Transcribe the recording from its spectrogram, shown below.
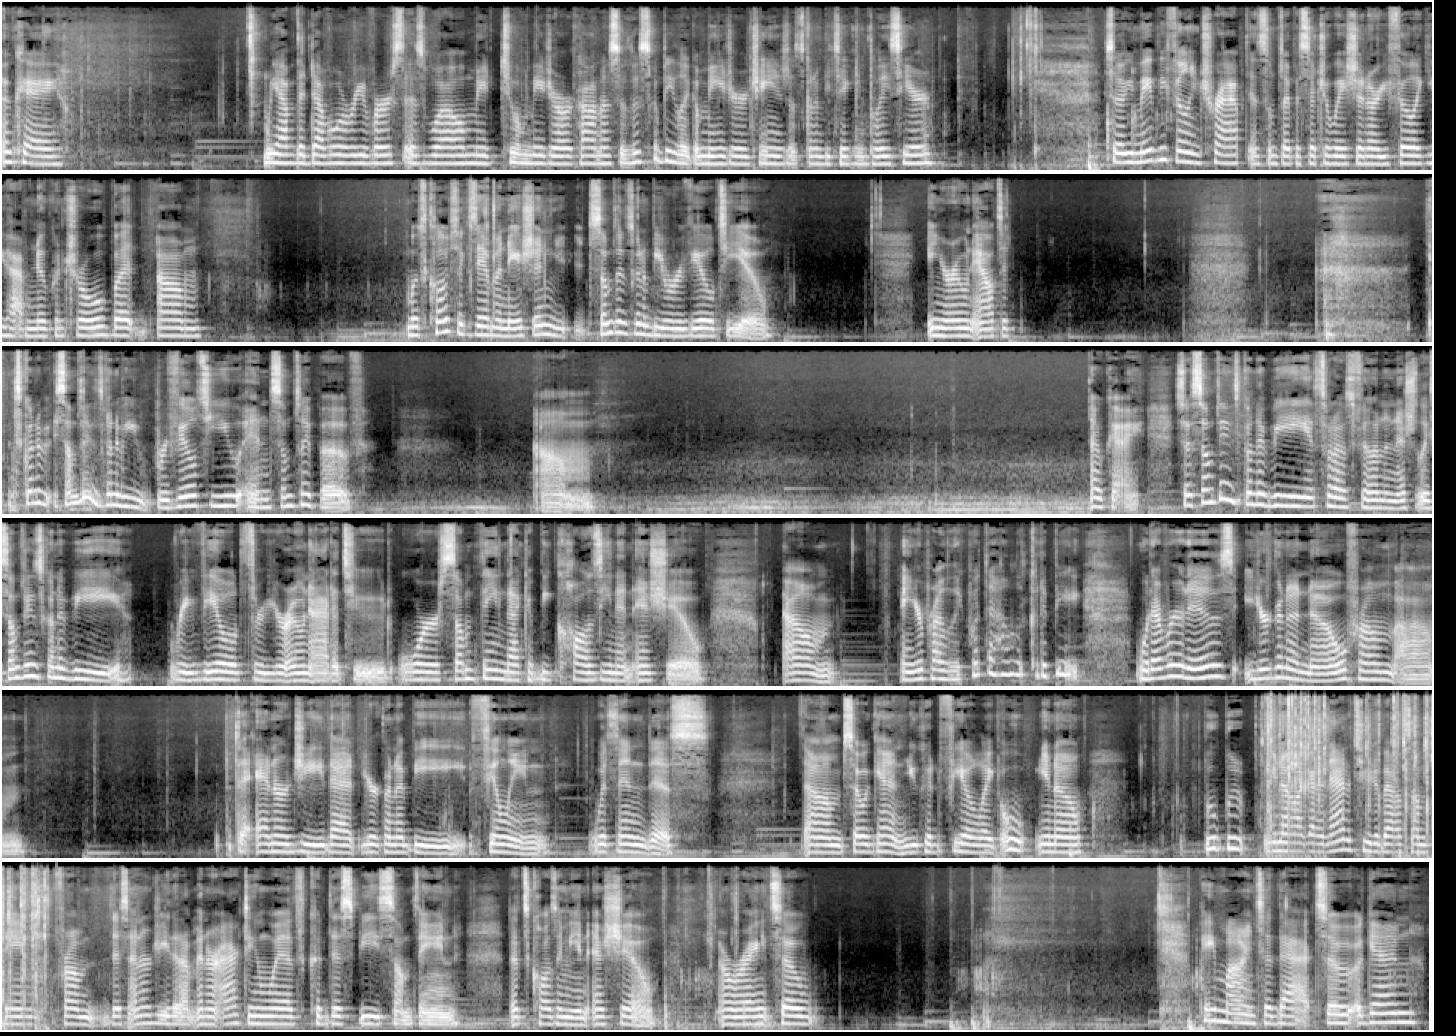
Okay. We have the Devil reverse as well, made to a major arcana. So this could be like a major change that's going to be taking place here. So you may be feeling trapped in some type of situation or you feel like you have no control, but um, with close examination, something's going to be revealed to you in your own altitude. It's going to be something's going to be revealed to you in some type of um, Okay, so something's going to be, that's what I was feeling initially. Something's going to be revealed through your own attitude or something that could be causing an issue. Um, and you're probably like, what the hell could it be? Whatever it is, you're going to know from um, the energy that you're going to be feeling within this. Um, so again, you could feel like, oh, you know, boop boop you know i got an attitude about something from this energy that i'm interacting with. Could this be something that's causing me an issue? All right so pay mind to that. So again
